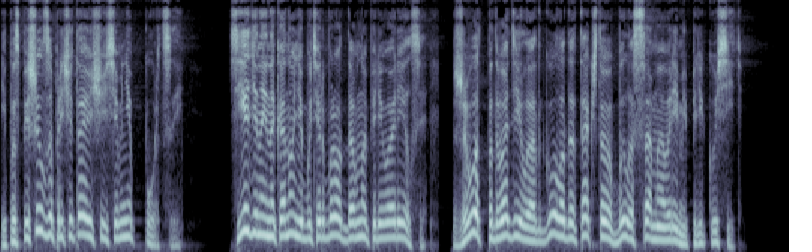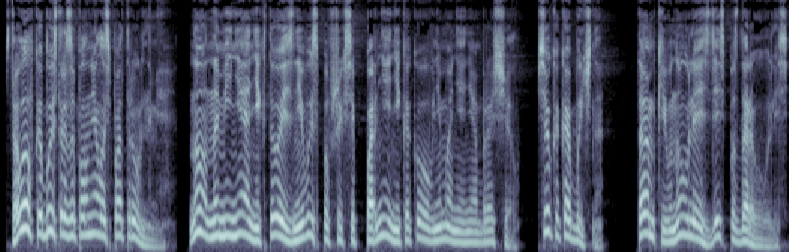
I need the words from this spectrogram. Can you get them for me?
и поспешил за причитающейся мне порцией. Съеденный накануне бутерброд давно переварился. Живот подводило от голода, так что было самое время перекусить. Столовка быстро заполнялась патрульными. Но на меня никто из невыспавшихся парней никакого внимания не обращал. Все как обычно. Там кивнули, здесь поздоровались.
